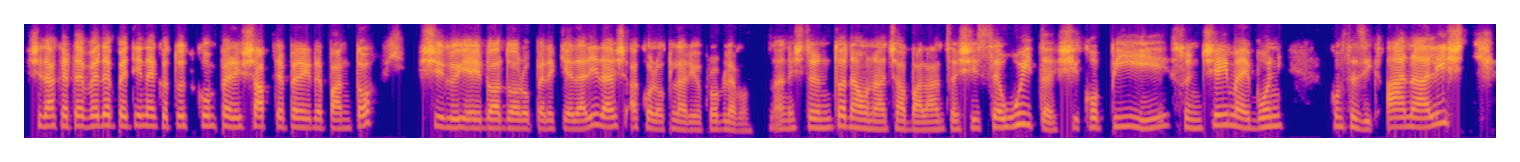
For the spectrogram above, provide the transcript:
Și dacă te vede pe tine că tu îți cumperi șapte perechi de pantofi și lui ei doar, doar o pereche de Adidas, acolo clar e o problemă. Dar niște întotdeauna acea balanță și se uită și copiii sunt cei mai buni, cum să zic, analiști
